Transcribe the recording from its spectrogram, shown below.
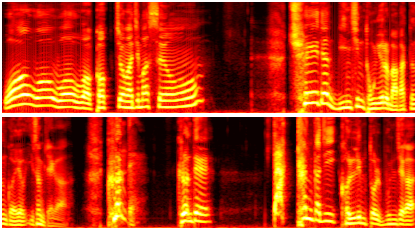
워워워워 걱정하지 마세요. 최대한 민심 동요를 막았던 거예요, 이성계가. 그런데 그런데 딱 한 가지 걸림돌 문제가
